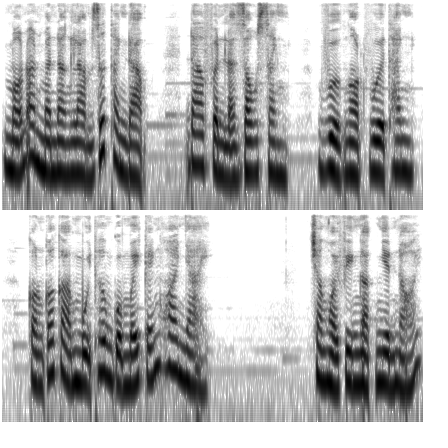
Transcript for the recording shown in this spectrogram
Món ăn mà nàng làm rất thanh đạm, đa phần là rau xanh, vừa ngọt vừa thanh, còn có cả mùi thơm của mấy cánh hoa nhài trang hoài phi ngạc nhiên nói.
